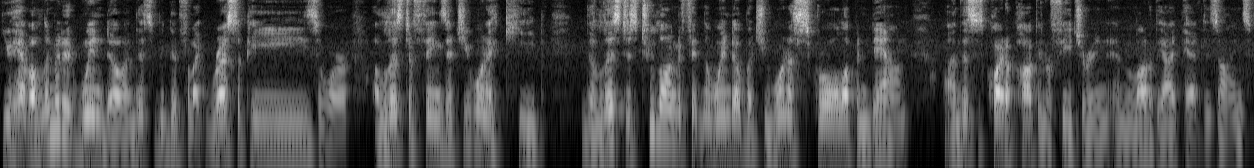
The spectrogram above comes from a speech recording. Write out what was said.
you have a limited window, and this would be good for like recipes or a list of things that you want to keep. The list is too long to fit in the window, but you want to scroll up and down. And this is quite a popular feature in, in a lot of the iPad designs.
